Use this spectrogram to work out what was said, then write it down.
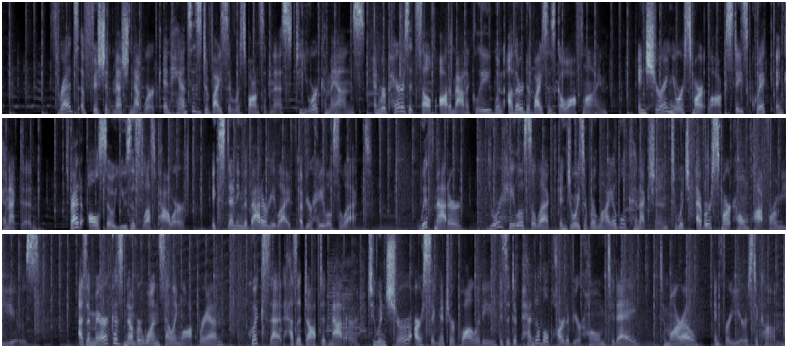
Thread's efficient mesh network enhances divisive responsiveness to your commands and repairs itself automatically when other devices go offline, ensuring your smart lock stays quick and connected. Thread also uses less power, extending the battery life of your Halo Select. With Matter, your Halo Select enjoys a reliable connection to whichever smart home platform you use. As America's number one selling lock brand, Kwikset has adopted Matter to ensure our signature quality is a dependable part of your home today, tomorrow, and for years to come.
